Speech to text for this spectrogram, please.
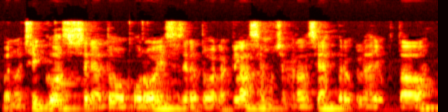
Bueno chicos, sería todo por hoy, esa sería toda la clase, muchas gracias, espero que les haya gustado.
